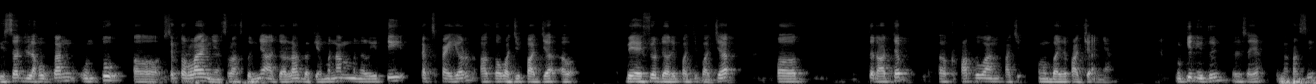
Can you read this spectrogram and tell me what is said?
bisa dilakukan untuk uh, sektor lainnya. Salah satunya adalah bagaimana meneliti taxpayer atau wajib pajak uh, behavior dari wajib pajak uh, terhadap kepatuhan pajak, pajaknya. Mungkin itu dari saya. Terima kasih.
